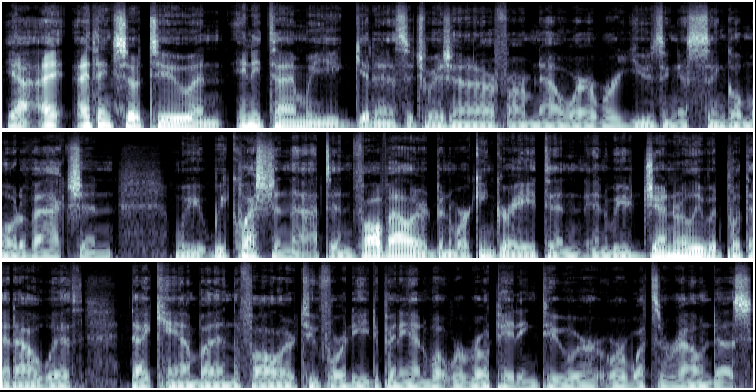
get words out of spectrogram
Yeah, I, I think so too. And anytime we get in a situation at our farm now where we're using a single mode of action, we we question that. And Fall Valor had been working great, and and we generally would put that out with dicamba in the fall or 2,4-D, depending on what we're rotating to or, or what's around us.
